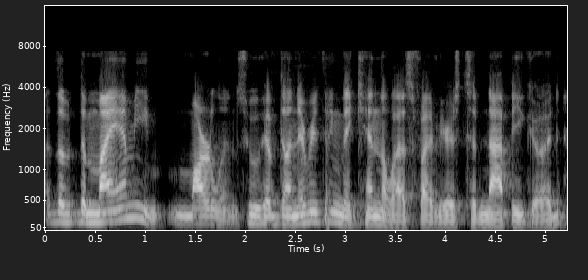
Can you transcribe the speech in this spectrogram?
the the Miami Marlins, who have done everything they can the last five years to not be good,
